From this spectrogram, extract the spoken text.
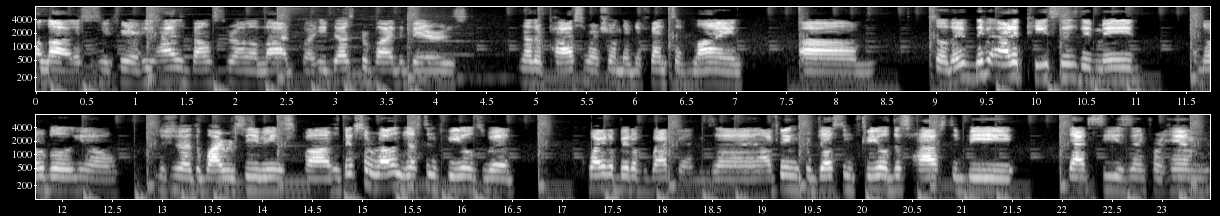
a lot. Let's just be fair. He has bounced around a lot, but he does provide the Bears another pass rusher on their defensive line. Um, so they've, they've added pieces. They've made a notable, you know, additions at the wide receiving spot. They've surrounded Justin Fields with quite a bit of weapons. And I think for Justin Fields, this has to be that season for him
